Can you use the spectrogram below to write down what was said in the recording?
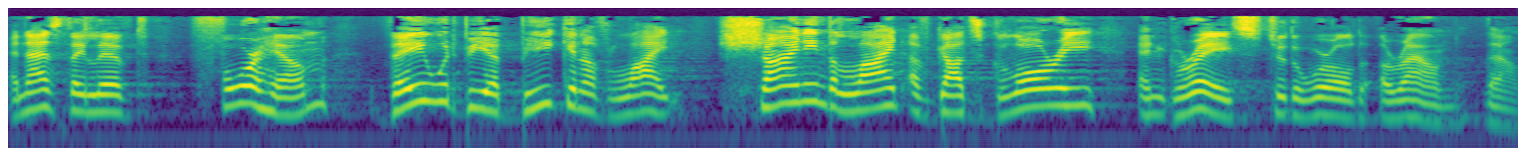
and as they lived for him, they would be a beacon of light, shining the light of God's glory and grace to the world around them.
